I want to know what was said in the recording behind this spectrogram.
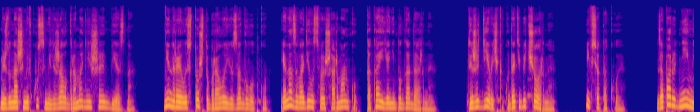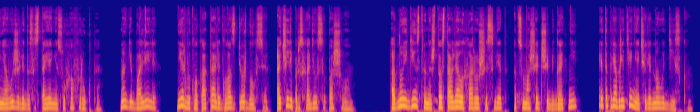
Между нашими вкусами лежала громаднейшая бездна. Мне нравилось то, что брало ее за глотку, и она заводила свою шарманку, какая я неблагодарная. «Ты же девочка, куда тебе черная?» и все такое. За пару дней меня выжили до состояния сухофрукта. Ноги болели, нервы клокотали, глаз дергался, а череп расходился по швам. Одно единственное, что оставляло хороший след от сумасшедшей беготни, это приобретение очередного диска.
